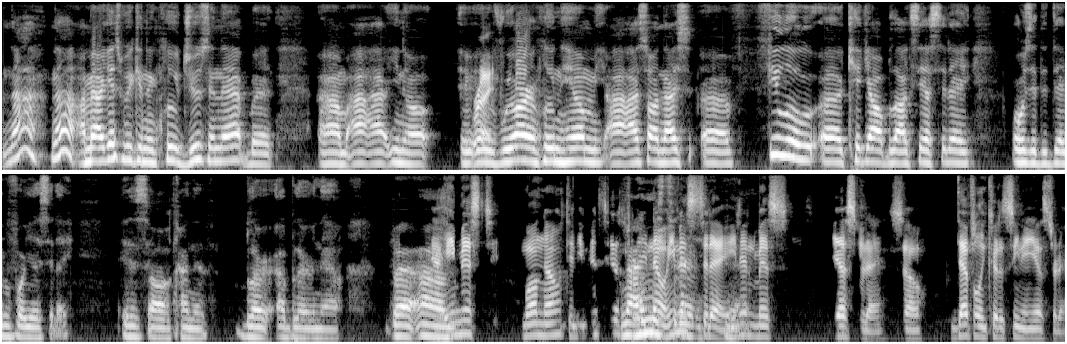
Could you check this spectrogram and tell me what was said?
Nah, nah. I mean, I guess we can include Juice in that, but um, I, I, you know, if, right. if, we are including him, I, I saw a nice uh, few little uh, kick out blocks yesterday, or was it the day before yesterday? It's all kind of blur a blur now. But um, yeah, he missed well, no. Did he miss yesterday? No, he missed, no, he today. missed today. Yeah. He didn't miss yesterday. So definitely could have seen it yesterday.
